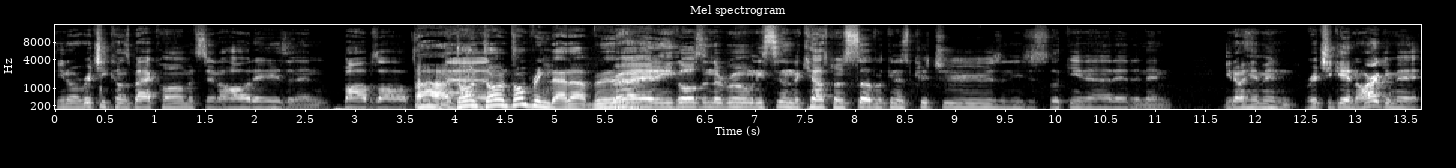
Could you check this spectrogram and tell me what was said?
you know, Richie comes back home. It's during the holidays, and then Bob's all Ah, don't don't don't bring that up, man. Right, and he goes in the room and he's sitting on the couch by himself, looking at his pictures, and he's just looking at it. And then, you know, him and Richie get an argument,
